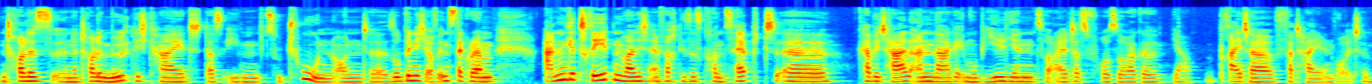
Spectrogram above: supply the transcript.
ein tolles, eine tolle Möglichkeit, das eben zu tun. Und äh, so bin ich auf Instagram Instagram angetreten, weil ich einfach dieses Konzept äh, Kapitalanlage, Immobilien zur Altersvorsorge ja, breiter verteilen wollte.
